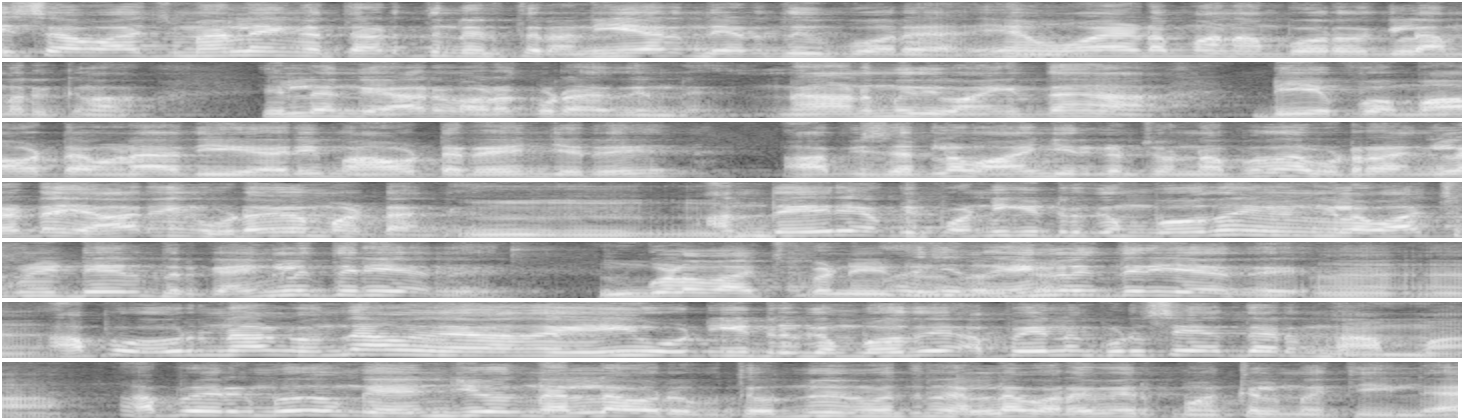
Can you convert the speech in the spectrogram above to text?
ஈசா வாட்ச்மேன்ல எங்க தடுத்து நிறுத்துறான். நீ யார் இந்த இடத்துக்கு போற? ஏன் உன் இடமா நான் போறதுக்கு இல்லாம இருக்கலாம். இல்லை இங்க யாரும் வரக்கூடாதுன்னு. நான் அனுமதி வாங்கி தான் டிஎஃப்ஓ மாவட்ட வன அதிகாரி மாவட்ட ரேஞ்சரு ஆஃபீஸர்லாம் வாங்கியிருக்கேன்னு சொன்னப்போ தான் விடுறாங்க. இல்லாட்டா யாரும் எங்க விடவே மாட்டாங்க. அந்த ஏரியா அப்படி பண்ணிக்கிட்டு இருக்கும்போது தான் இவங்களை வாட்ச் பண்ணிட்டே இருந்திருக்கான் எங்களுக்கு தெரியாது. உங்களை வாட்ச் பண்ணிட்டு எங்களுக்கு தெரியாது. அப்போ ஒரு நாள் வந்து அந்த ஈ ஓட்டிக்கிட்டு இருக்கும்போது அப்போ எல்லாம் குடிசையாக தான் இருந்தான் ஆமாம் அப்போ இருக்கும்போது உங்கள் என்ஜிஓக்கு நல்ல ஒரு தொண்டு நிறுவனத்துக்கு நல்ல வரவேற்பு மக்கள் மத்தியில்.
